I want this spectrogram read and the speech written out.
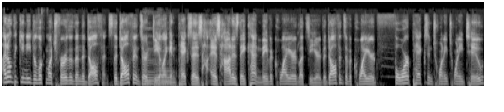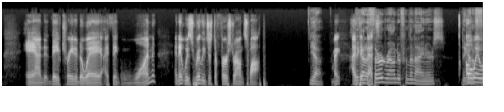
I don't think you need to look much further than the Dolphins. The Dolphins are dealing Mm. in picks as as hot as they can. They've acquired, let's see here, the Dolphins have acquired four picks in 2022, and they've traded away, I think, one, and it was really just a first round swap, yeah, right? I they think got a third rounder from the Niners. They Oh, got wait, a wait,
